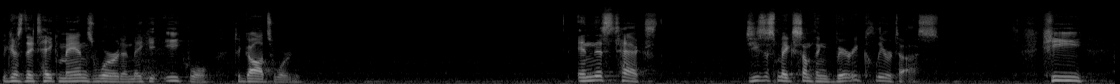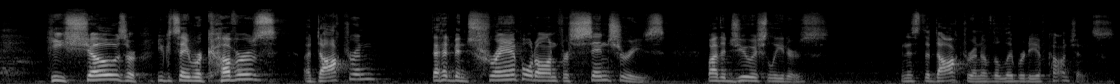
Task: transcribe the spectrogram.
because they take man's word and make it equal to God's word. In this text, Jesus makes something very clear to us. He, he shows, or you could say, recovers a doctrine that had been trampled on for centuries by the Jewish leaders. And it's the doctrine of the liberty of conscience.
